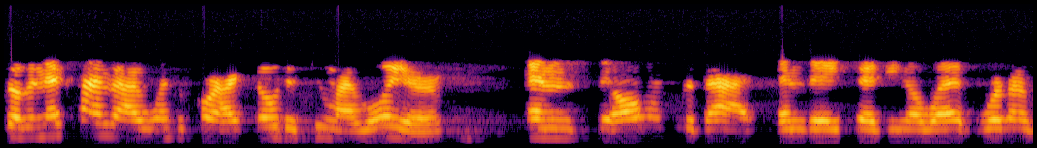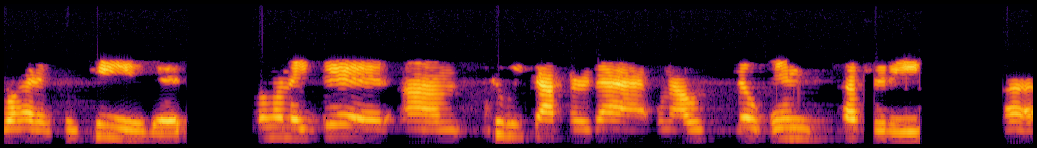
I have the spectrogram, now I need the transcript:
So the next time that I went to court, I showed it to my lawyer, and they all went to the back and they said, you know what, we're going to go ahead and continue this. But when they did, um, two weeks after that, when I was still in custody, uh,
